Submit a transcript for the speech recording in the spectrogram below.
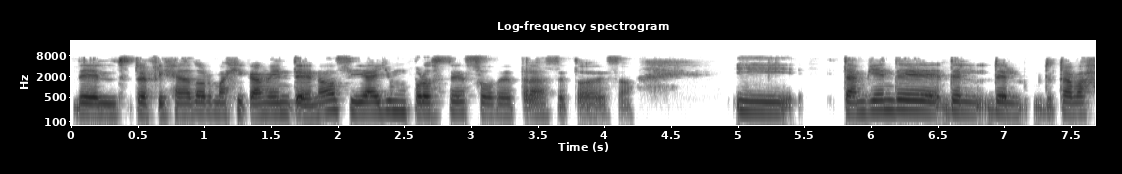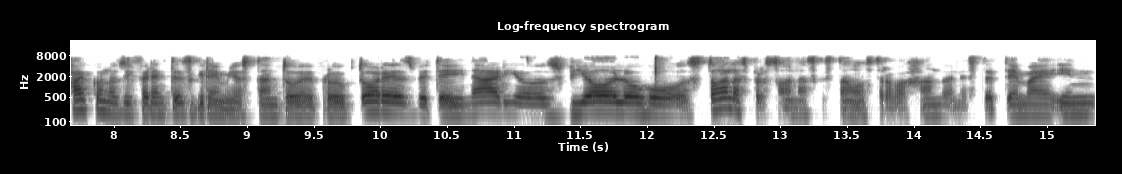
del, refrigerador mágicamente, ¿no? Sí hay un proceso detrás de todo eso. Y también de, trabajar con los diferentes gremios, tanto de productores, veterinarios, biólogos, todas las personas que estamos trabajando en este tema, en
